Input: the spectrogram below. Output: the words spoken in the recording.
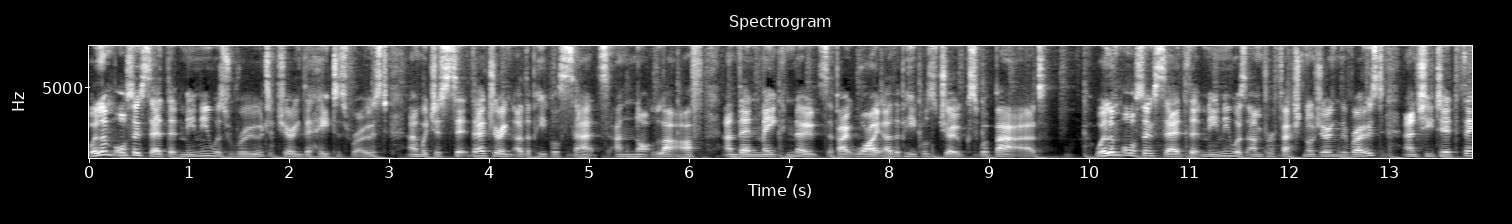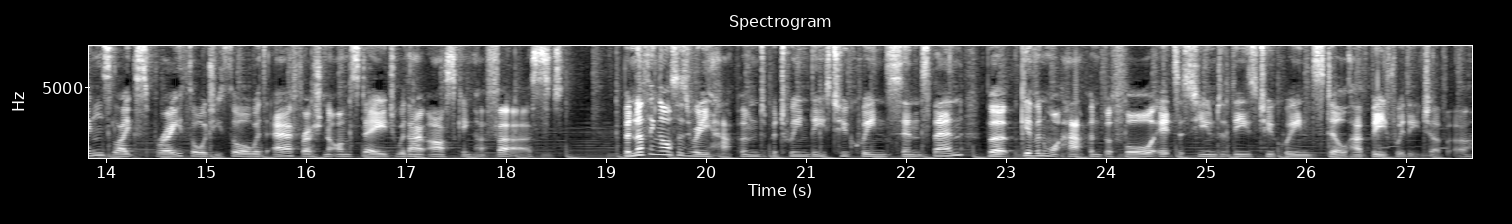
Willam also said that Mimi was rude during the haters roast and would just sit there during other people's sets and not laugh and then make notes about why other people's jokes were bad. Willam also said that Mimi was unprofessional during the roast and she did things like spray Thorgy Thor with air freshener on stage without asking her first. But nothing else has really happened between these two queens since then, but given what happened before, it's assumed that these two queens still have beef with each other.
